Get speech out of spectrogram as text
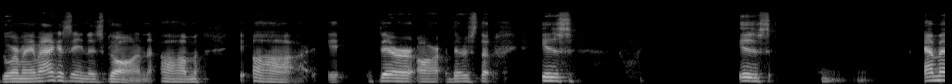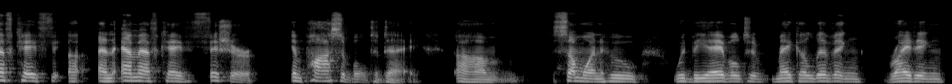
Gourmet Magazine is gone. Um, uh, it, there are there's the is is MFK uh, an MFK Fisher impossible today. Um, someone who would be able to make a living writing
